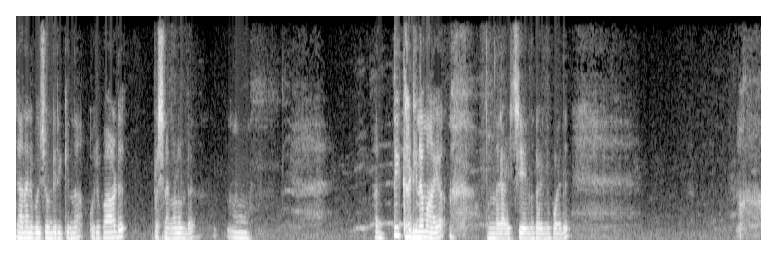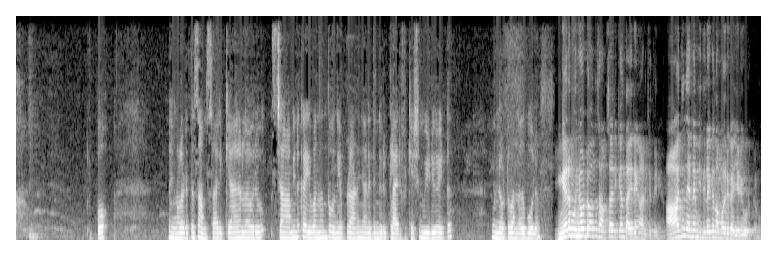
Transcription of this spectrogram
ഞാൻ അനുഭവിച്ചുകൊണ്ടിരിക്കുന്ന ഒരുപാട് പ്രശ്നങ്ങളുണ്ട്. അതികഠിനമായ ഒന്നരാഴ്ചയായിരുന്നു കഴിഞ്ഞു പോയത്. ഇപ്പോൾ നിങ്ങളടുത്ത് സംസാരിക്കാനുള്ള ഒരു സ്റ്റാമിന കൈവന്നെന്ന് തോന്നിയപ്പോഴാണ് ഞാൻ ഇതിന്റെ ഒരു ക്ലാരിഫിക്കേഷൻ വീഡിയോ ആയിട്ട് മുന്നോട്ട് വന്നത് പോലും. ഇങ്ങനെ മുന്നോട്ട് വന്ന് സംസാരിക്കാൻ ധൈര്യം കാണിച്ചതിന് ആദ്യം തന്നെ ഇതിലേക്ക് നമ്മൾ ഒരു കയ്യടി കൊടുക്കണം.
